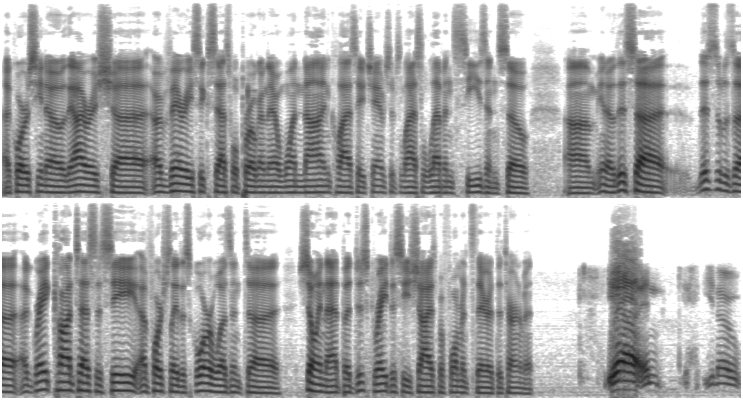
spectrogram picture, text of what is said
Of course, you know, the Irish uh, are a very successful program there, won nine Class A championships last 11 seasons. So, um, you know, this uh, this was a, a, great contest to see. Unfortunately, the score wasn't uh, showing that, but just great to see Shy's performance there at the tournament. Yeah, and, you know,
